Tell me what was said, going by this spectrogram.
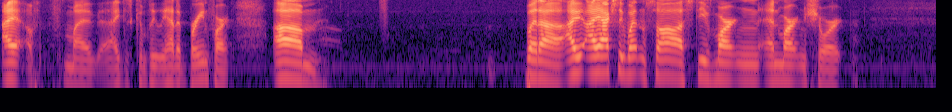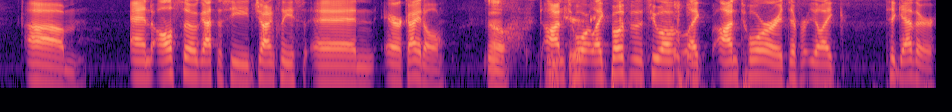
I my I just completely had a brain fart. Um, but uh, I I actually went and saw Steve Martin and Martin Short. Um, and also got to see John Cleese and Eric Idle Oh, on jerk. tour, like both of the two of like on tour at different like together.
